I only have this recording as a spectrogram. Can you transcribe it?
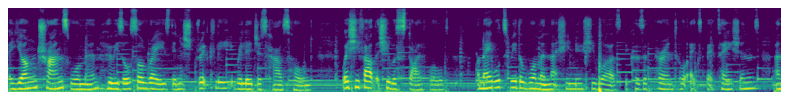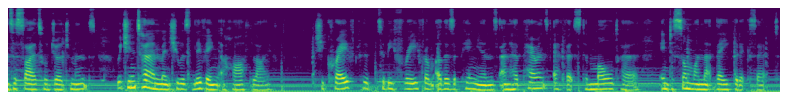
a young trans woman who is also raised in a strictly religious household where she felt that she was stifled, unable to be the woman that she knew she was because of parental expectations and societal judgments, which in turn meant she was living a half life. She craved to be free from others' opinions and her parents' efforts to mold her into someone that they could accept.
